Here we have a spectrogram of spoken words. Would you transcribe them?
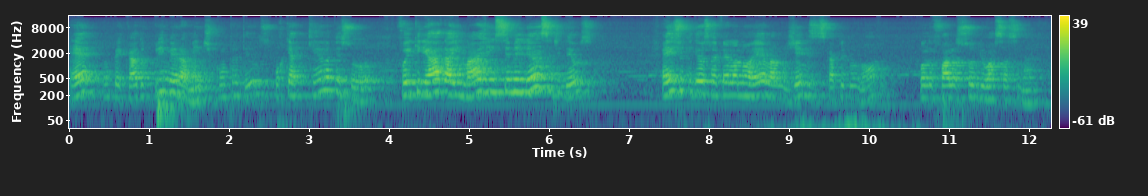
é um pecado primeiramente contra Deus, porque aquela pessoa foi criada à imagem e semelhança de Deus. É isso que Deus revela a Noé lá no Gênesis capítulo 9, quando fala sobre o assassinato.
